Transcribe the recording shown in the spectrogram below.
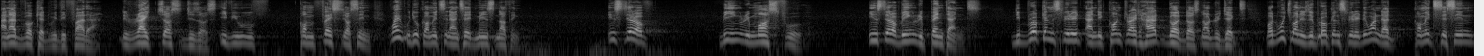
an advocate with the Father, the righteous Jesus. If you confess your sin, why would you commit sin and say it means nothing? Instead of being remorseful, instead of being repentant, the broken spirit and the contrite heart, God does not reject. But which one is the broken spirit? The one that commits a sin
